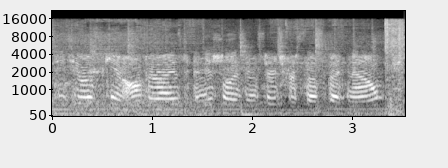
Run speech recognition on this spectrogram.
CTOS scan authorized. Initializing search for suspect now.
